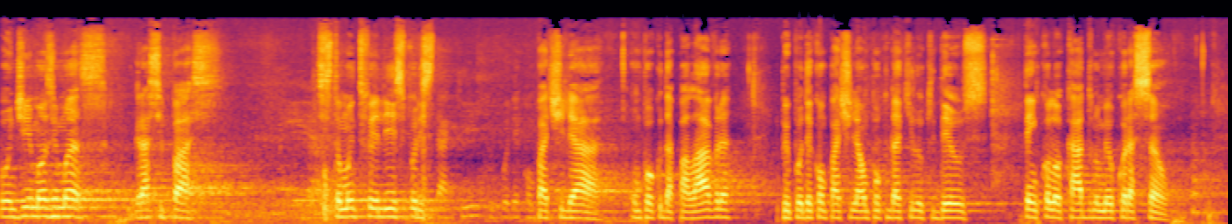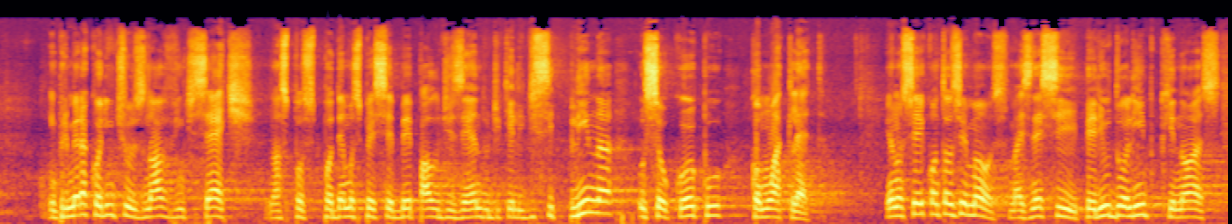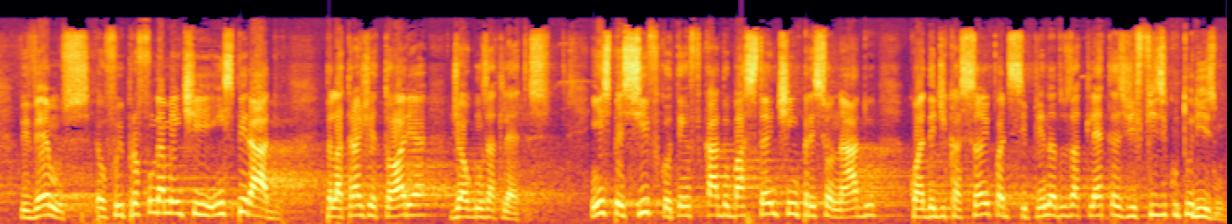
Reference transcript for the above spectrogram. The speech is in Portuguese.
Bom dia, irmãos e irmãs, graça e paz. Estou muito feliz por estar aqui, por poder compartilhar um pouco da palavra, por poder compartilhar um pouco daquilo que Deus tem colocado no meu coração. Em 1 Coríntios 9, 27, nós podemos perceber Paulo dizendo de que ele disciplina o seu corpo como um atleta. Eu não sei quanto aos irmãos, mas nesse período olímpico que nós vivemos, eu fui profundamente inspirado pela trajetória de alguns atletas. Em específico, eu tenho ficado bastante impressionado com a dedicação e com a disciplina dos atletas de fisiculturismo,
